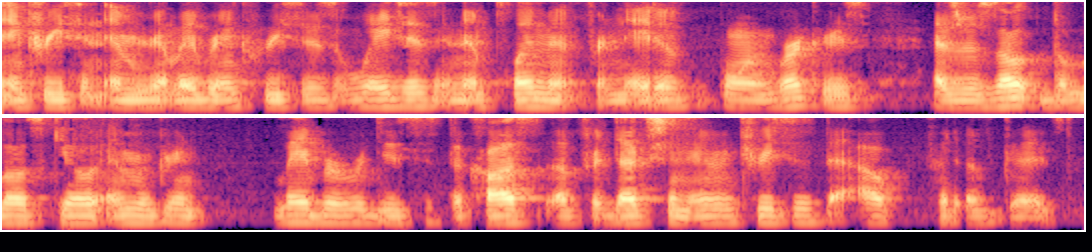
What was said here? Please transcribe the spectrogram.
increase in immigrant labor increases wages and employment for native born workers. As a result, the low skilled immigrant labor reduces the cost of production and increases the output of goods.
